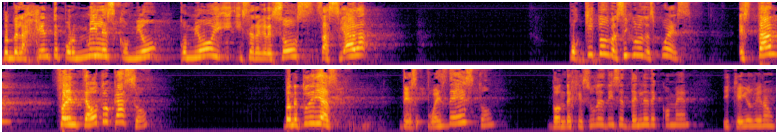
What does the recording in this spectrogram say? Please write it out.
donde la gente por miles comió, comió y, y se regresó saciada, poquitos versículos después, están frente a otro caso donde tú dirías, después de esto, donde Jesús les dice, denle de comer, y que ellos vieron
